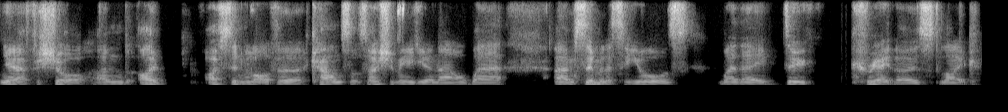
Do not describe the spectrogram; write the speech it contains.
yeah, for sure. And I I've seen a lot of the on social media now where um, similar to yours, where they do create those like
